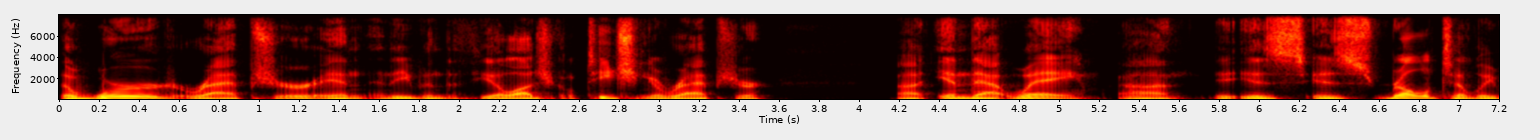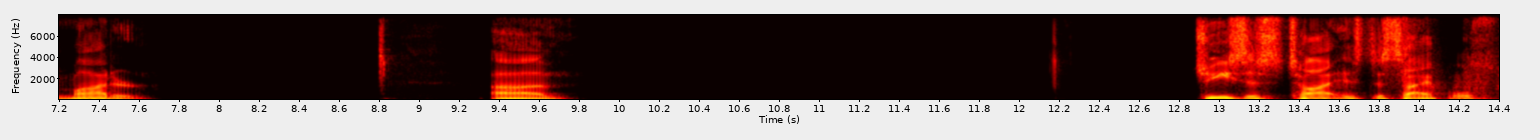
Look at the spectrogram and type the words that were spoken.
the word rapture and, and even the theological teaching of rapture uh, in that way uh, is is relatively modern. Uh, Jesus taught his disciples,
